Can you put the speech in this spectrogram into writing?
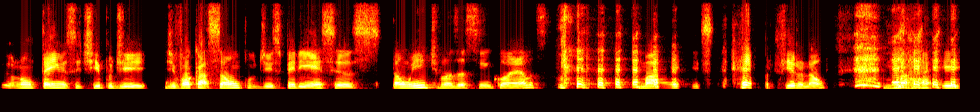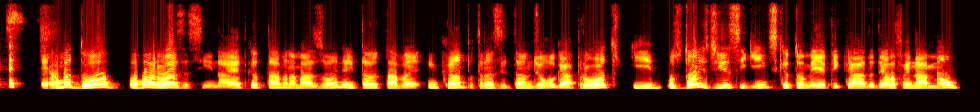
eu não tenho esse tipo de, de vocação, de experiências tão íntimas assim com elas. mas, é, prefiro não. Mas é uma dor horrorosa, assim. Na época eu estava na Amazônia, então eu estava em campo, transitando de um lugar para o outro, e os dois dias seguintes que eu tomei a picada dela foi na mão,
